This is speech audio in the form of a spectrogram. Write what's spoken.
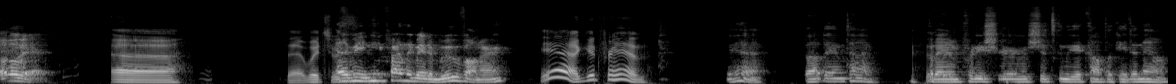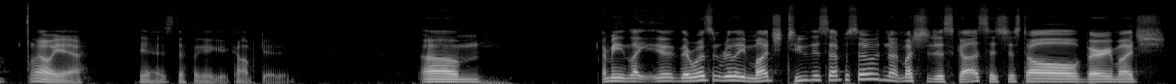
oh yeah uh, which was, I mean, he finally made a move on her. yeah, good for him. Yeah, about damn time. But I'm pretty sure shit's gonna get complicated now. Oh yeah, yeah, it's definitely gonna get complicated. Um, I mean, like there wasn't really much to this episode, not much to discuss. It's just all very much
